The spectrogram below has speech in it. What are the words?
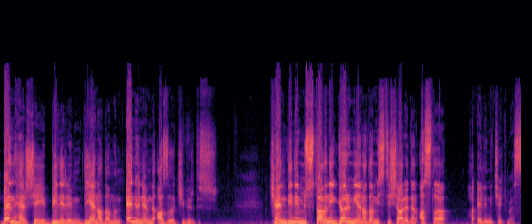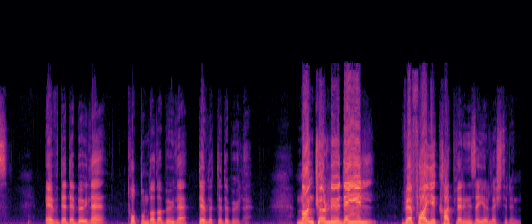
Ben her şeyi bilirim diyen adamın en önemli azığı kibirdir. Kendini müstahni görmeyen adam istişareden asla elini çekmez. Evde de böyle toplumda da böyle devlette de böyle. Nankörlüğü değil vefayı kalplerinize yerleştirin.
